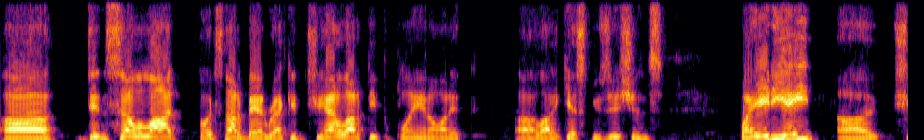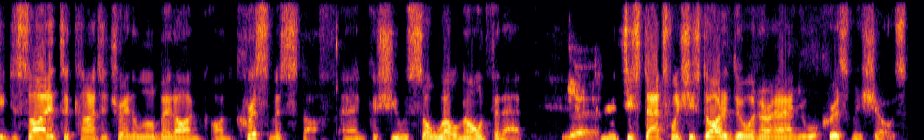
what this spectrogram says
Uh, didn't sell a lot, but it's not a bad record. She had a lot of people playing on it, uh, a lot of guest musicians. By '88, uh, she decided to concentrate a little bit on on Christmas stuff, and because she was so well known for that. Yeah. And she's that's when she started doing her annual Christmas shows.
